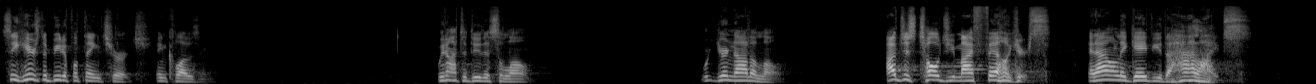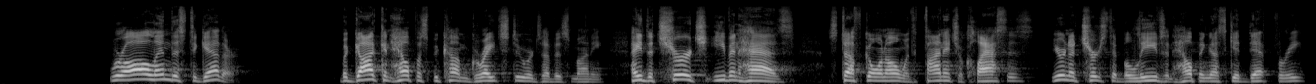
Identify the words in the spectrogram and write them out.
See, here's the beautiful thing, church, in closing. We don't have to do this alone. You're not alone. I've just told you my failures, and I only gave you the highlights. We're all in this together. But God can help us become great stewards of His money. Hey, the church even has stuff going on with financial classes. You're in a church that believes in helping us get debt free.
